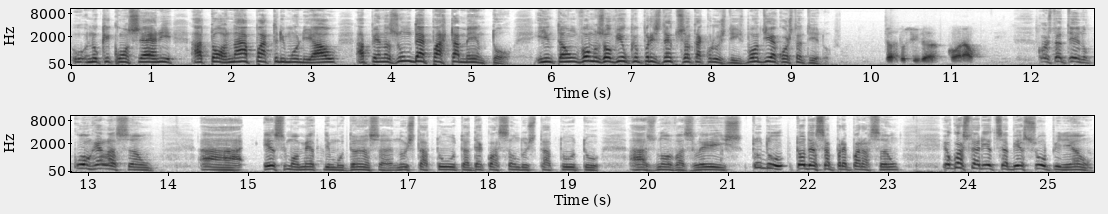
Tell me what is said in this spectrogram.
no que concerne a tornar patrimonial apenas um departamento. Então, vamos ouvir o que o presidente do Santa Cruz diz. Bom dia, Constantino. Da torcida coral. Constantino, com relação a esse momento de mudança no estatuto, adequação do estatuto às novas leis, tudo, toda essa preparação, eu gostaria de saber a sua opinião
